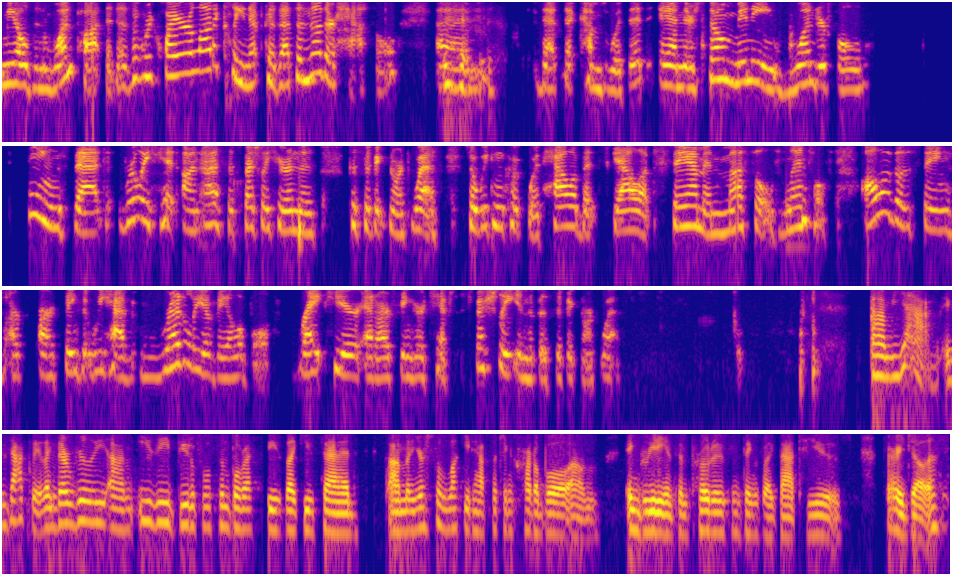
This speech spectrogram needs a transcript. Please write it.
meals in one pot that doesn't require a lot of cleanup because that's another hassle um, that that comes with it. And there's so many wonderful things that really hit on us, especially here in the Pacific Northwest. So we can cook with halibut, scallops, salmon, mussels, lentils. All of those things are, are things that we have readily available right here at our fingertips, especially in the Pacific Northwest. Um, yeah, exactly. Like they're really um, easy, beautiful, simple recipes, like you said. Um, and you're so lucky to have such incredible um, ingredients and produce and things like that to use. Very jealous.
